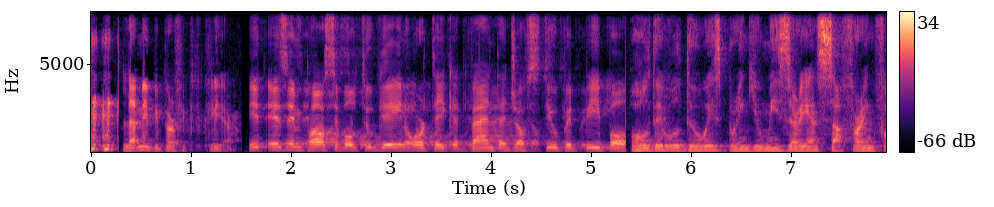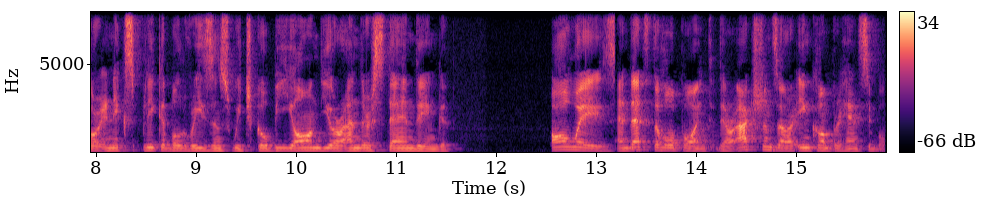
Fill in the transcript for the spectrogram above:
Let me be perfectly clear. It is impossible to gain or take advantage of stupid people. All they will do is bring you misery and suffering for inexplicable reasons which go beyond your understanding. Always. And that's the whole point. Their actions are incomprehensible.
